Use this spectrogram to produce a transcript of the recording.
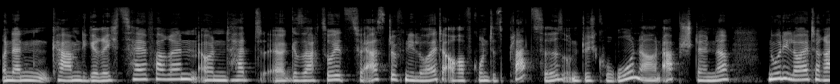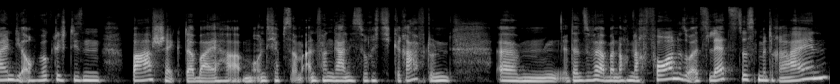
Und dann kam die Gerichtshelferin und hat äh, gesagt, so jetzt zuerst dürfen die Leute auch aufgrund des Platzes und durch Corona und Abstände nur die Leute rein, die auch wirklich diesen Barscheck dabei haben. Und ich habe es am Anfang gar nicht so richtig gerafft. Und ähm, dann sind wir aber noch nach vorne, so als letztes mit rein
